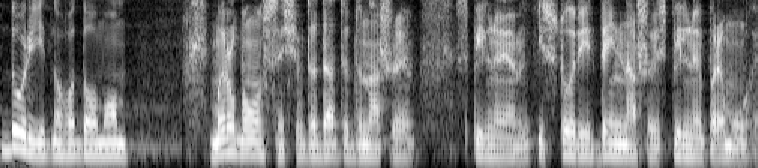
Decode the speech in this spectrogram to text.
до рідного дому. Ми робимо все, щоб додати до нашої спільної історії день нашої спільної перемоги,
